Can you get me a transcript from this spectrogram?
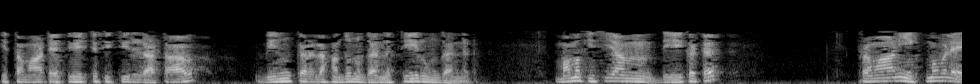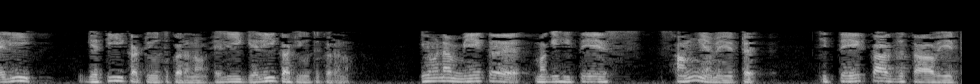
ඒ තමාට ඇතිවෙච්ච සිතිවිලි රටාව වෙන් කරලා හඳුන ගන්න, තීරුම් ගන්නට. මම කිසියම් දෙයකට ප්‍රමාණී ඉක්මවල එලි ගැටි කටයුතු කරනවා, එලි ගැලි කටයුතු කරනවා. එහෙමනම් මේක මගේ හිතේ සංයමයට, චිත්ත ඒකාග්‍රතාවයට,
